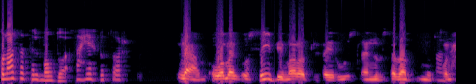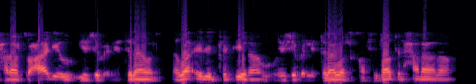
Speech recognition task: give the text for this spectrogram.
خلاصة الموضوع. صحيح دكتور؟ نعم. ومن أصيب بمرض الفيروس؟ لأنه بسبب أنه تكون حرارته عالية ويجب أن يتناول السوائل الكثيرة ويجب أن يتناول خافضات الحرارة.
